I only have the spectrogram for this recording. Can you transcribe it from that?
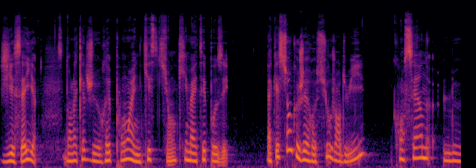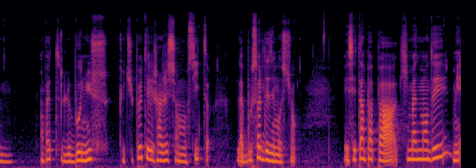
j'y essaye, dans laquelle je réponds à une question qui m'a été posée. La question que j'ai reçue aujourd'hui concerne le, en fait, le bonus que tu peux télécharger sur mon site, la boussole des émotions. Et c'est un papa qui m'a demandé, mais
